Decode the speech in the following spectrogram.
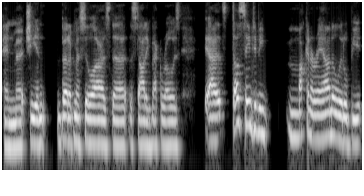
and Murchie and Murdoch-Masila as the the starting back rowers. Uh, it does seem to be mucking around a little bit,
